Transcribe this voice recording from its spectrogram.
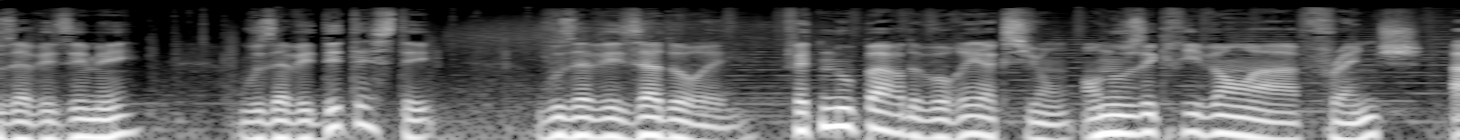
Vous avez aimé, vous avez détesté, vous avez adoré. Faites-nous part de vos réactions en nous écrivant à french.kbs.co.kr.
